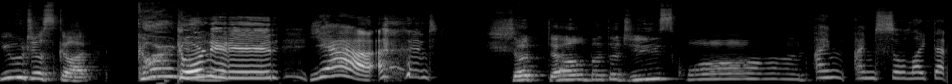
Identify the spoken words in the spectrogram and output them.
you just got garneted. garneted. Yeah, and shut down by the G Squad. I'm I'm so like that,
